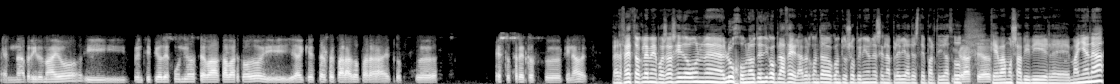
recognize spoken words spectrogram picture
En abril, mayo y principio de junio se va a acabar todo y hay que estar preparado para estos uh, estos retos uh, finales. Perfecto, Clemen. Pues ha sido un eh, lujo, un auténtico placer haber contado con tus opiniones en la previa de este partidazo que vamos a vivir eh, mañana.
